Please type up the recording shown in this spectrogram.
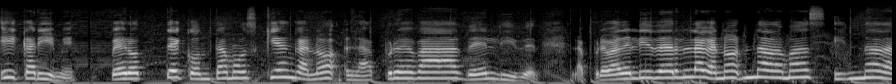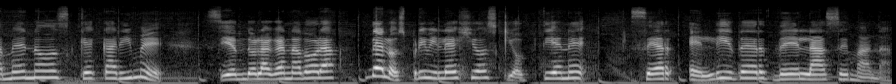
y Karime. Pero te contamos quién ganó la prueba del líder. La prueba del líder la ganó nada más y nada menos que Karime, siendo la ganadora de los privilegios que obtiene ser el líder de la semana.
